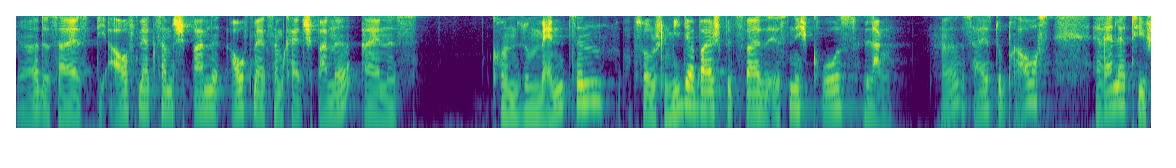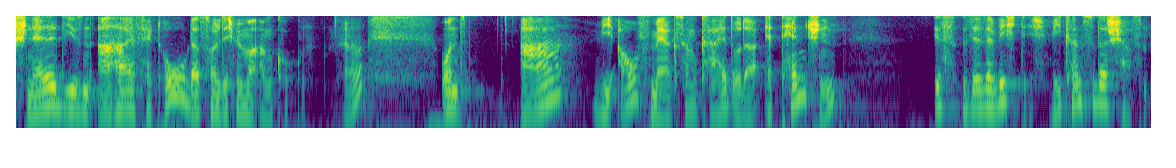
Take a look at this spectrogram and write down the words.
Ja, das heißt, die Aufmerksamkeitsspanne eines Konsumenten auf Social Media beispielsweise ist nicht groß lang. Ja, das heißt, du brauchst relativ schnell diesen Aha-Effekt. Oh, das sollte ich mir mal angucken. Ja, und A, wie Aufmerksamkeit oder Attention ist sehr, sehr wichtig. Wie kannst du das schaffen?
